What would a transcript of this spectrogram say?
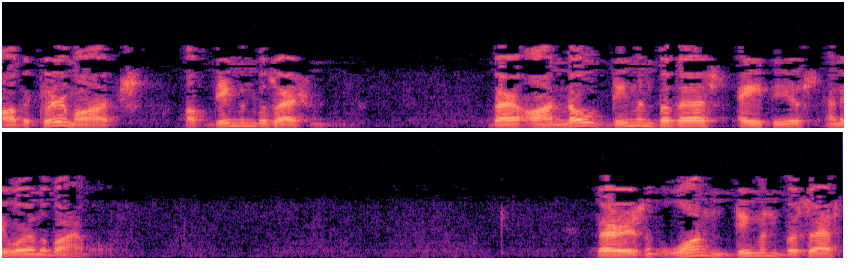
are the clear marks of demon possession. There are no demon possessed atheists anywhere in the Bible. There isn't one demon possessed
